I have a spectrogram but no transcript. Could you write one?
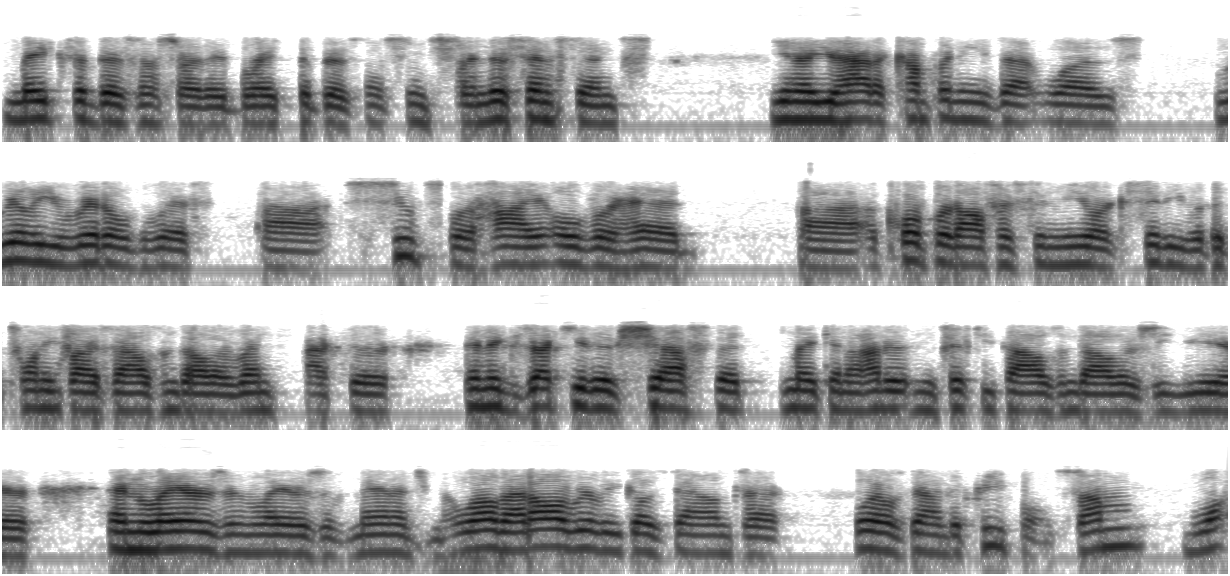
make the business or they break the business and so in this instance you know you had a company that was really riddled with uh, super high overhead, uh, a corporate office in New York City with a $25,000 rent factor, an executive chef that's making $150,000 a year, and layers and layers of management. Well, that all really goes down to boils down to people. Some one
